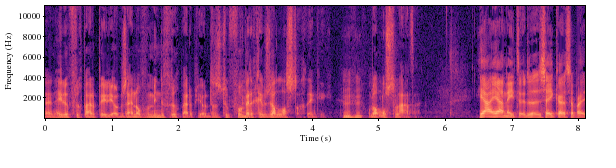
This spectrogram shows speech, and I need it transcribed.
een hele vruchtbare periode zijn of een minder vruchtbare periode. Dat is natuurlijk voor werkgevers wel lastig, denk ik. Mhm. Om dat los te laten. Ja, ja, nee, zeker. Zeg maar,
